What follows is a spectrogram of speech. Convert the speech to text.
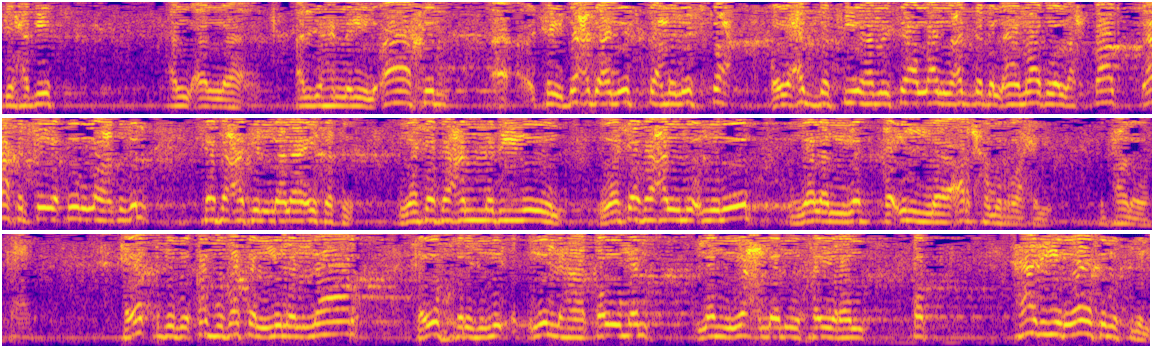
في حديث الجهنميين. آخر شيء بعد أن يشفع من يشفع ويعذب فيها من شاء الله أن يعذب الآمات والاحقاد آخر شيء يقول الله عز وجل شفعت الملائكة وشفع النبيون وشفع المؤمنون ولم يبق إلا أرحم الراحمين. سبحانه وتعالى. فيقبض قبضة من النار فيخرج منها قوما لم يعملوا خيرا قط. هذه رواية مسلم.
